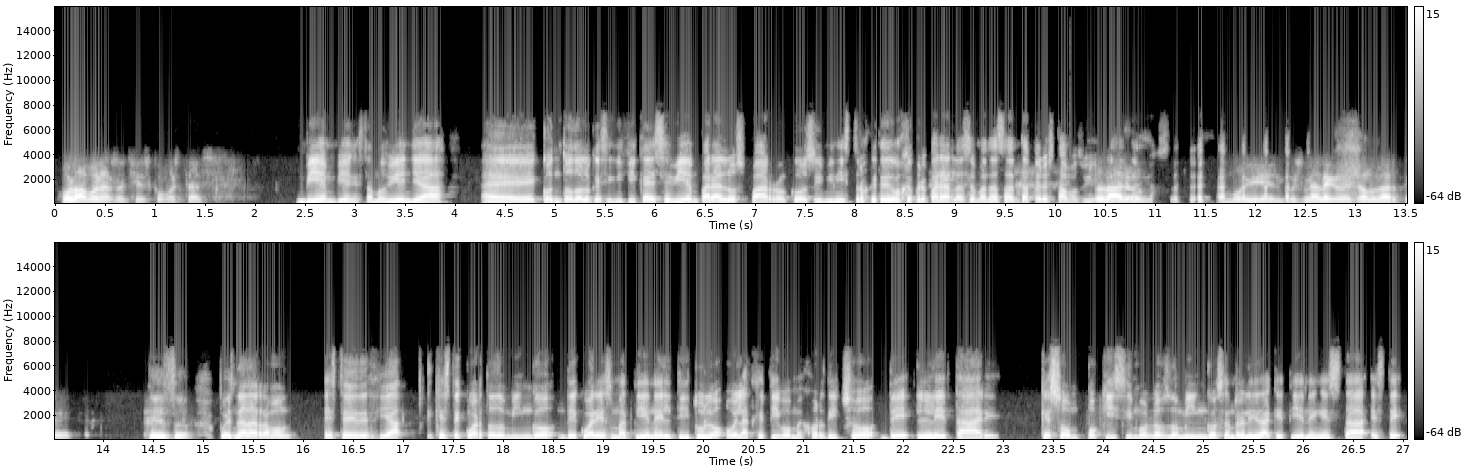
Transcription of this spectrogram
Hola, buenas noches, ¿cómo estás? Bien, bien, estamos bien ya eh, con todo lo que significa ese bien para los párrocos y ministros que tenemos que preparar la Semana Santa, pero estamos bien. Claro. Muy bien, pues me alegro de saludarte. Eso. Pues nada, Ramón, este decía que este cuarto domingo de Cuaresma tiene el título o el adjetivo, mejor dicho, de letare, que son poquísimos los domingos en realidad que tienen esta, este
